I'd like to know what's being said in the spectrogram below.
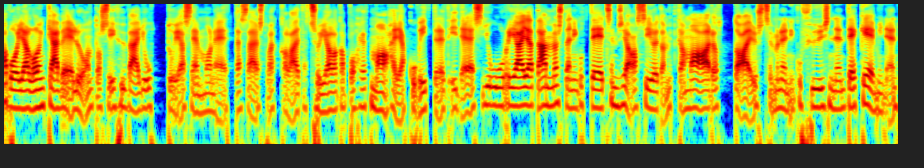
avojaloin kävely on tosi hyvä juttu ja semmoinen, että sä just vaikka laitat sun jalkapohjat maahan ja kuvittelet itsellesi juuria ja tämmöistä, niin teet semmoisia asioita, mitkä maadottaa, just semmoinen niin fyysinen tekeminen,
